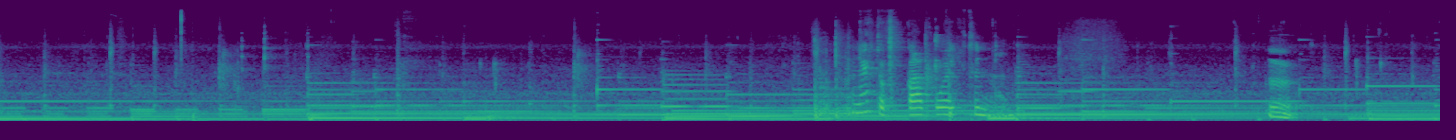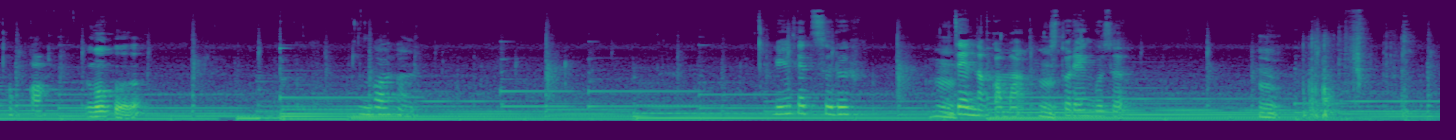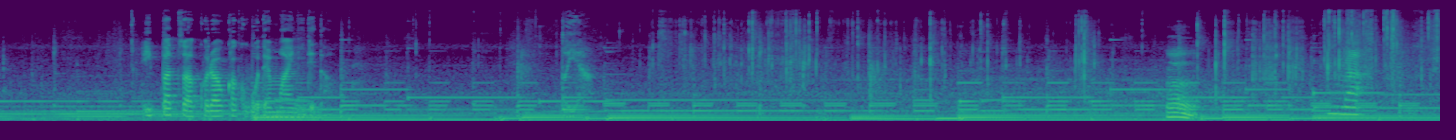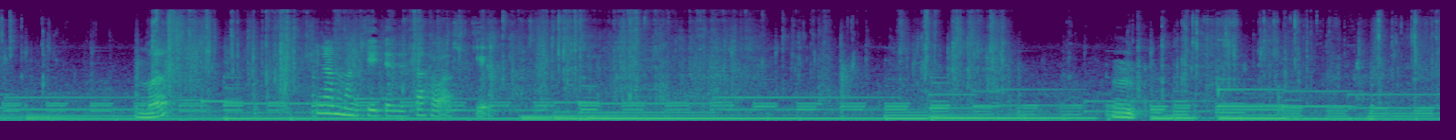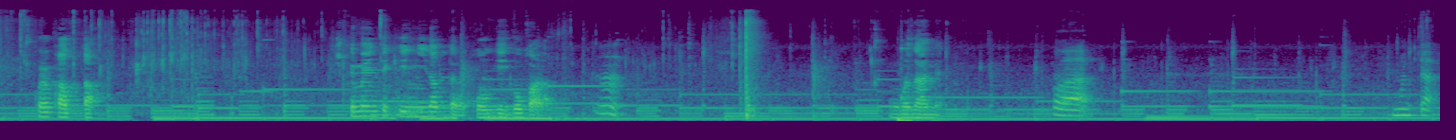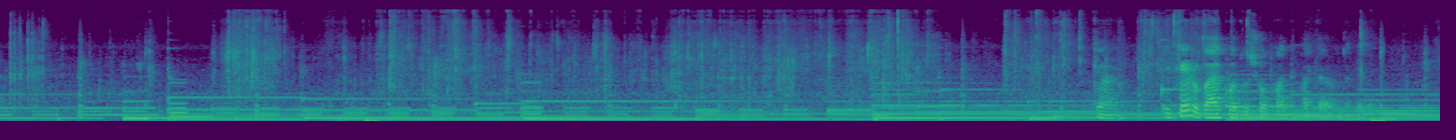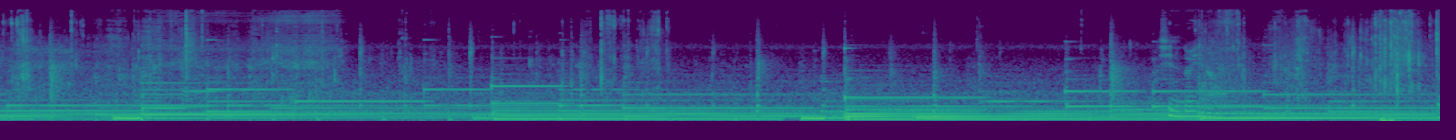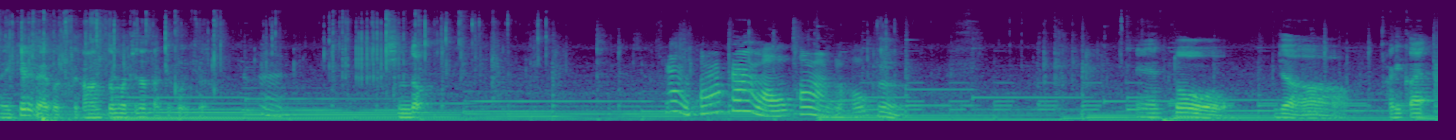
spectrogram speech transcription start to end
この人ここから攻撃するの？うん。そっか。動く？お母さん隣接する。うん。全仲間、うん。ストレングス。うん。一発は食らう覚悟で前に出たこれ買った。宿面的にだったら講義後かうん。ら5代目これはもう一回。うん、生ける骸骨召喚って書いてあるんだけどって関東持ちだったっけこいうん。つしんどでもこのターンは動かないんだようん。えっ、ー、とじゃあ張り替え。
